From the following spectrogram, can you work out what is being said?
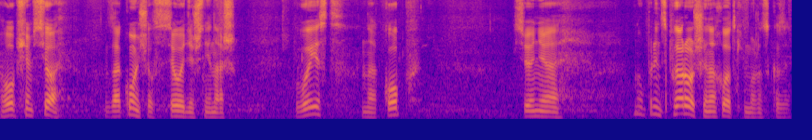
В общем, все. Закончился сегодняшний наш выезд на коп. Сегодня, ну, в принципе, хорошие находки, можно сказать.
